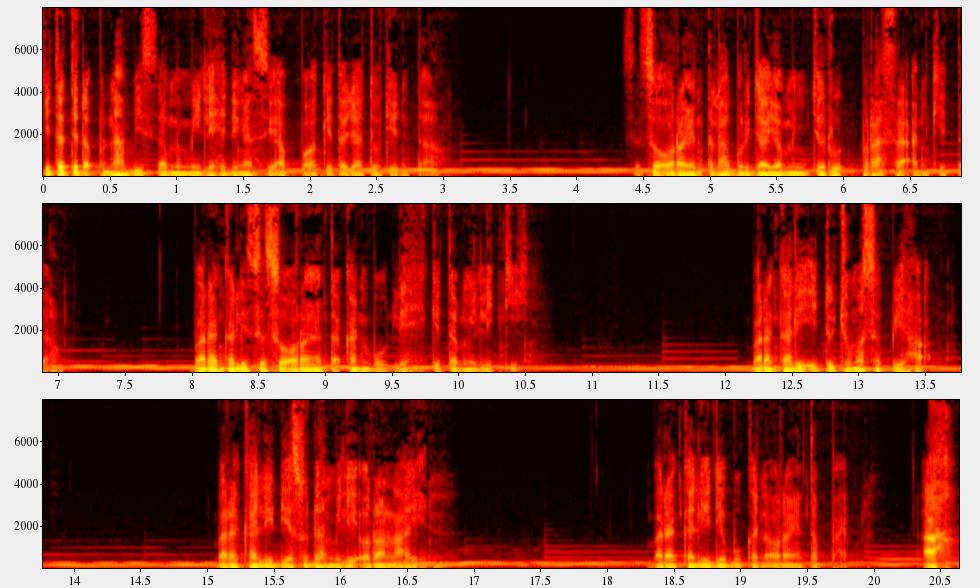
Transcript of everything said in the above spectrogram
Kita tidak pernah bisa memilih dengan siapa kita jatuh cinta. Seseorang yang telah berjaya menjerut perasaan kita. Barangkali seseorang yang takkan boleh kita miliki. Barangkali itu cuma sepihak. Barangkali dia sudah milik orang lain. Barangkali dia bukan orang yang tepat. Ah,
